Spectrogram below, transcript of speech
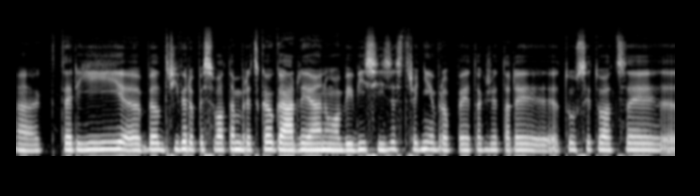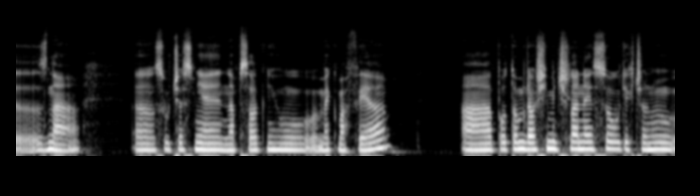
eh, který byl dříve dopisovatelem britského Guardianu a BBC ze střední Evropy, takže tady tu situaci zná. Současně napsal knihu McMafia. A potom dalšími členy jsou těch členů,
